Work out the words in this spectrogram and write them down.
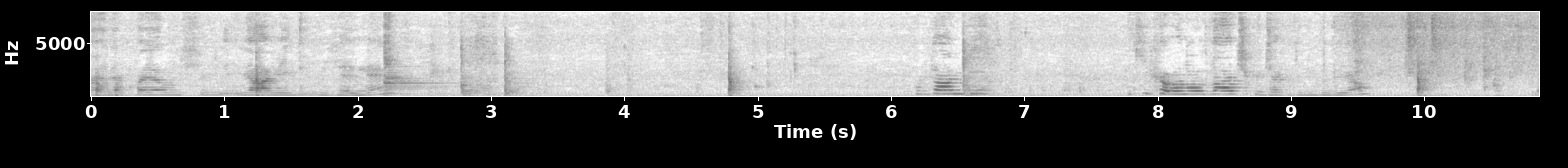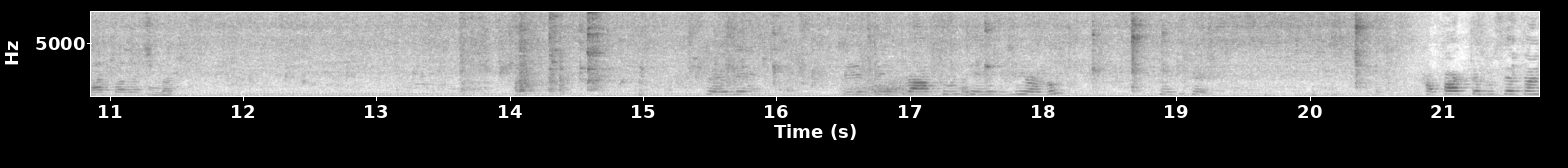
Şöyle koyalım şimdi ilave edeyim üzerine. Buradan bir iki kavanoz daha çıkacak gibi duruyor. Daha fazla çıkar. Şöyle bezle etrafını temizliyorum. Çünkü kapak da bu sefer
